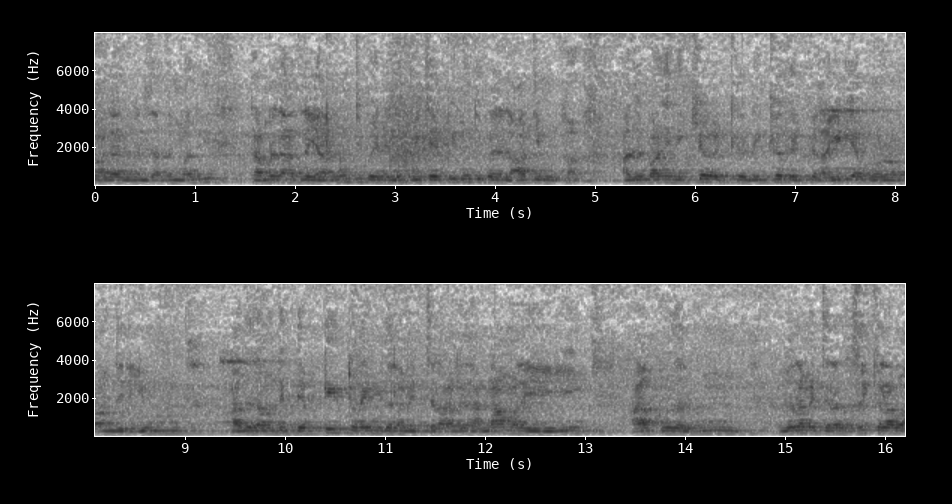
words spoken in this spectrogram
பாஜக அந்த மாதிரி தமிழ்நாட்டில் இரநூத்தி பதினேழு பிஜேபி நூற்றி பதினேழு அதிமுக. அது மாதிரி நிற்க வைக்க நிற்கிறதுக்கு ஐடியா போடுற மாதிரியும் அதில் வந்து டெப்டி துணை முதலமைச்சராக அண்ணாமலையை ஆக்குவதற்கும் முதலமைச்சராக சசிகலாவை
